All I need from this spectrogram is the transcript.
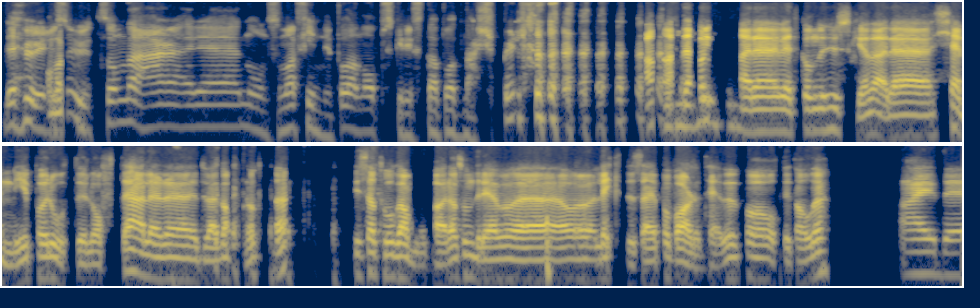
Det høres ut som det er eh, noen som har funnet på denne oppskrifta på et nachspiel. ja, det er sånn der, jeg vet ikke om du husker det derre Kjemmi på roteloftet, eller eh, du er gammel nok til det? Disse to gamle kara som drev eh, og lekte seg på barne-TV på 80-tallet. Nei, det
